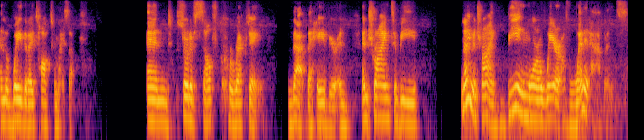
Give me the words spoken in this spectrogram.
and the way that i talk to myself and sort of self-correcting that behavior and and trying to be not even trying, being more aware of when it happens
